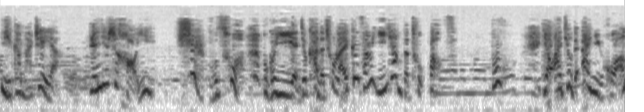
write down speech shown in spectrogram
你干嘛这样？人家是好意，是不错，不过一眼就看得出来，跟咱们一样的土包子。不要爱就得爱女皇，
